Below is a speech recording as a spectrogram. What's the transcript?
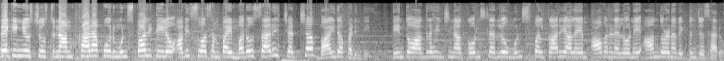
బ్రేకింగ్ న్యూస్ చూస్తున్నాం. ఖానాపూర్ మున్సిపాలిటీలో అవిశ్వాసంపై మరోసారి చర్చ వాయిదా పడింది. దీంతో ఆగ్రహించిన కౌన్సిలర్లు మున్సిపల్ కార్యాలయం ఆవరణలోనే ఆందోళన వ్యక్తం చేశారు.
